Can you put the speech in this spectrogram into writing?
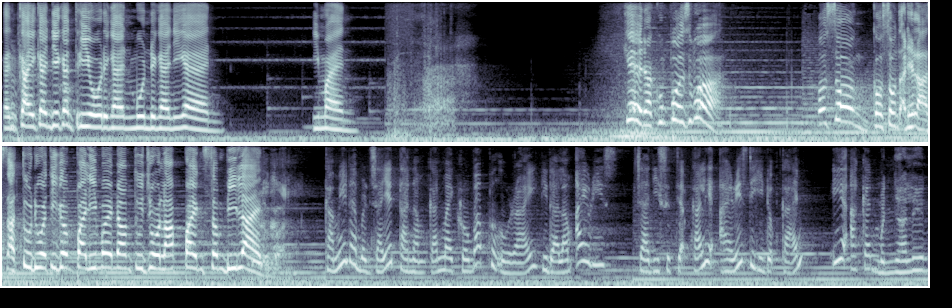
Kan Kai kan dia kan trio dengan Moon dengan ni kan. Iman. Okay dah kumpul semua. Kosong. Kosong tak adalah. Satu, dua, tiga, empat, lima, enam, tujuh, lapan, sembilan. Kami dah berjaya tanamkan mikrobak pengurai di dalam iris. Jadi setiap kali iris dihidupkan, ia akan menyalin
